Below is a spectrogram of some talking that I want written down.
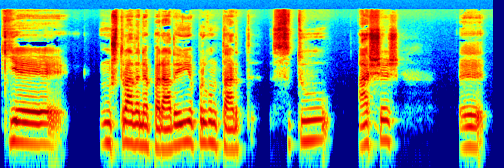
que é mostrada na parada. Eu ia perguntar-te se tu achas uh,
